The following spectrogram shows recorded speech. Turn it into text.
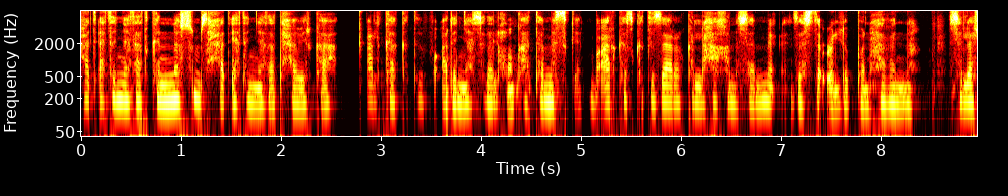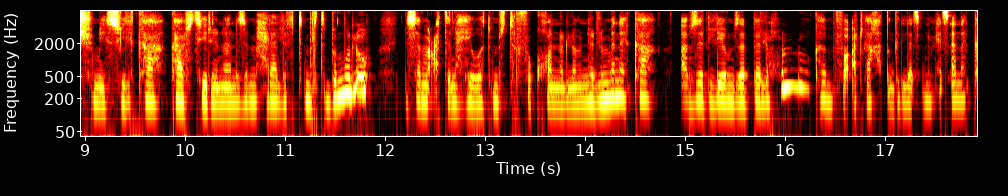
ሓጢኣተኛታት ክንነሱ ምስ ሓጢኣተኛታት ሓቢርካ ቃልካ ክትህብ ፍቓደኛ ስለ ልኾንካ ተመስገን። ብኣርከስ ክትዛረብ ከለኻ ክንሰምዕ ዘስተውዕል ልቦና ሃበና። ስለ ሽም የሱስ ኢልካ ካብ ስቱድዮና ንዝመሓላለፍ ትምህርቲ ብምልኡ ንሰማዕትና ህይወት ምስ ትርፉ ክኾነሎም ንልምነካ። ኣብ ዘድልዮም ዘበለ ኹሉ ከም ፍቓድካ ክትግለጽ ንምሕጸነካ።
